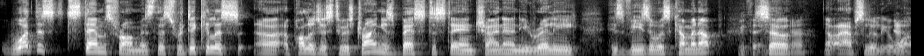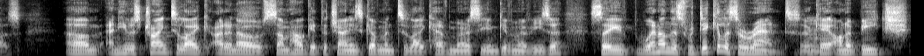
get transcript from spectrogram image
what this stems from is this ridiculous uh, apologist who is trying his best to stay in China, and he really his visa was coming up. We think, so. yeah. No, absolutely, it Yeah. was. Um, and he was trying to like I don't know somehow get the Chinese government to like have mercy and give him a visa. So he went on this ridiculous rant, okay, Hmm. on a beach,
